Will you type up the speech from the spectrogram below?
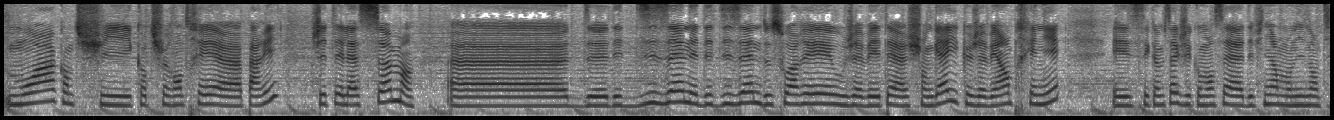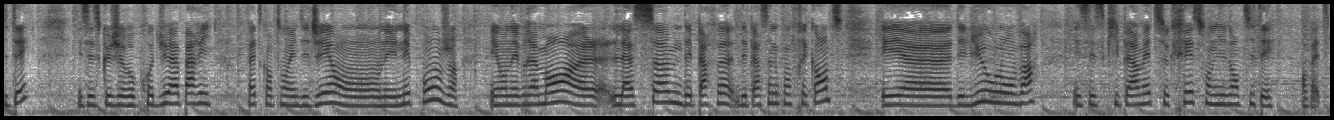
moi, quand je suis, quand je suis rentrée à Paris, j'étais la somme euh, de- des dizaines et des dizaines de soirées où j'avais été à Shanghai que j'avais imprégné. Et c'est comme ça que j'ai commencé à définir mon identité. Et c'est ce que j'ai reproduit à Paris. En fait, quand on est DJ, on, est une éponge et on est vraiment euh, la somme des personnes qu'on fréquente et euh, des lieux où l'on va. Et c'est ce qui permet de se créer son identité, en fait.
